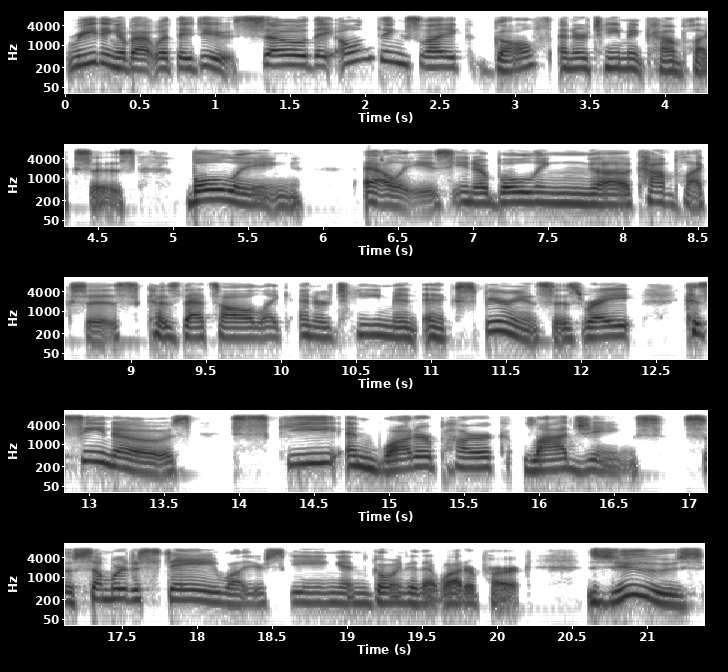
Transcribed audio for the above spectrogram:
reading about what they do. So they own things like golf entertainment complexes, bowling, alleys, you know, bowling uh, complexes, because that's all like entertainment and experiences, right? Casinos, ski and water park lodgings. So, somewhere to stay while you're skiing and going to that water park, zoos,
